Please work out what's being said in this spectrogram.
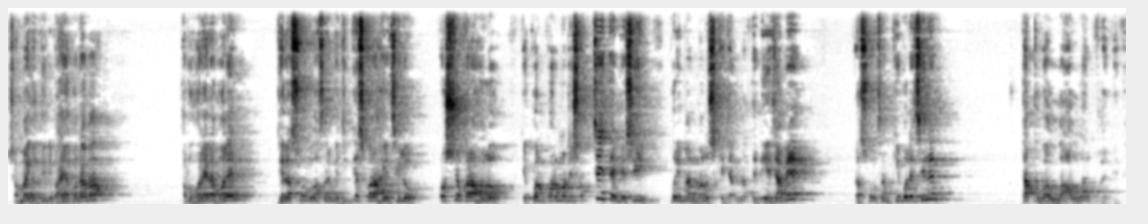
সম্মানিত দিন ভাই বোন আমার, আবু হরেরা বলেন যে রসুল ওয়াসালামকে জিজ্ঞেস করা হয়েছিল, প্রশ্ন করা হলো যে কোন কর্মটি সবচেয়ে বেশি পরিমাণ মানুষকে জান্নাতে নিয়ে যাবে? রসুল আসলাম কি বলেছিলেন? তাকু আল্লাহ আল্লাহর ভয় ভীতি।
